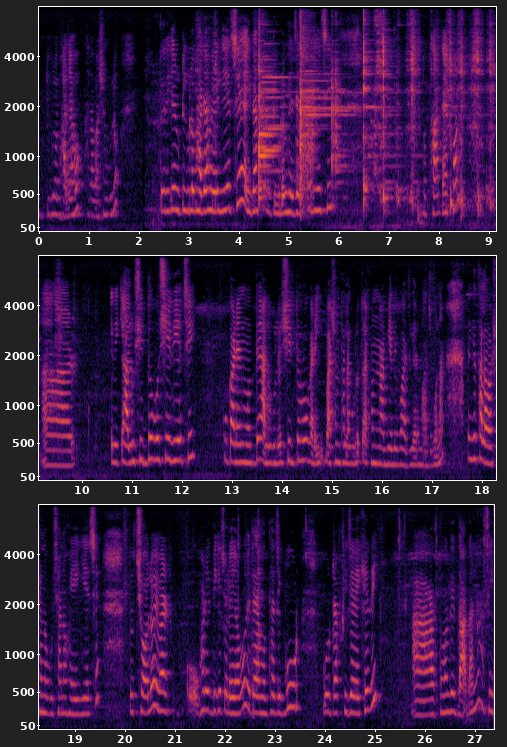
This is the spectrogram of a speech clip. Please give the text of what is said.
রুটিগুলো ভাজা হোক, থালা বাসনগুলো। তো এদিকে রুটিগুলো ভাজা হয়ে গিয়েছে। এই দেখো, রুটিগুলো ভেজে রেখে দিয়েছি। তো থাক এখন। আর এদিকে আলু সিদ্ধ বসিয়ে দিয়েছি। কুকারের মধ্যে আলুগুলো সিদ্ধ হোক আর এই বাসন থালাগুলো তো এখন নামিয়ে দেবো, আজকে আর মাজবো না। এদিকে থালা বাসনও গুছানো হয়ে গিয়েছে। তো চলো এবার ও ঘরের দিকে চলে যাব। এটার মধ্যে আছে গুড়, গুড়টা ফ্রিজে রেখে দিই। আর তোমাদের দাদা না, সেই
